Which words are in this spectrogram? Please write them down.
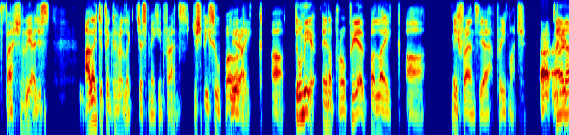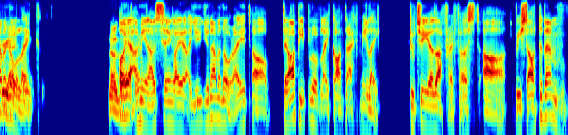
professionally. I just I like to think of it like just making friends. Just be super yeah. like uh don't be inappropriate, but like uh make friends, yeah, pretty much. I, I you never know, like no, oh yeah, I mean I was saying like uh, you, you never know, right? Uh there are people who've like contacted me like two, three years after I first uh reached out to them who've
